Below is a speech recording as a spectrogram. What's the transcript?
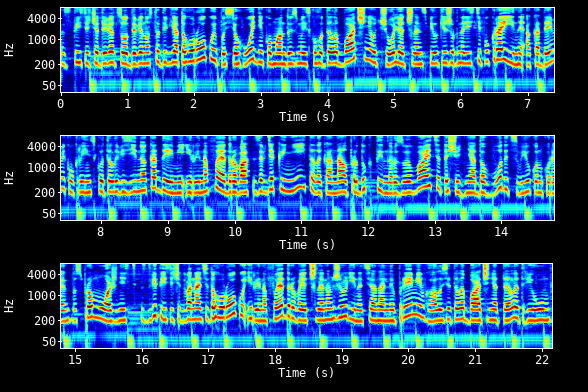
З 1999 року і по сьогодні команду Ізмаїльського телебачення очолює член спілки журналістів України, академік Української телевізійної академії Ірина Федорова. Завдяки ній телеканал продуктивно розвивається та щодня доводить свою конкурентну спроможність. З 2012 року Ірина Федорова є членом журі національної премії в галузі телебачення Телетріумф.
